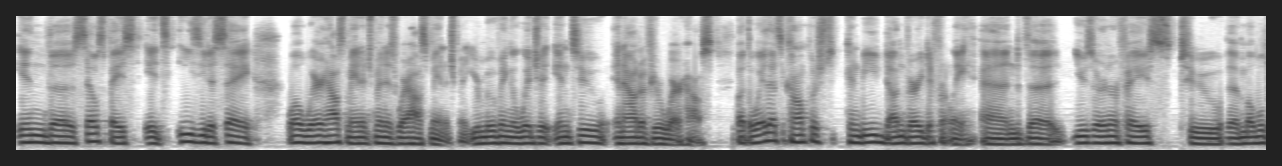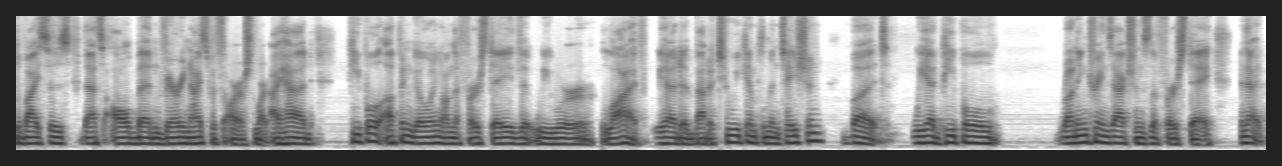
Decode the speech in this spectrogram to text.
in the sales space, it's easy to say, well, warehouse management is warehouse management. You're moving a widget into and out of your warehouse. But the way that's accomplished can be done very differently. And the user interface to the mobile devices, that's all been very nice with RF Smart. I had people up and going on the first day that we were live. We had about a two week implementation, but we had people running transactions the first day. And that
